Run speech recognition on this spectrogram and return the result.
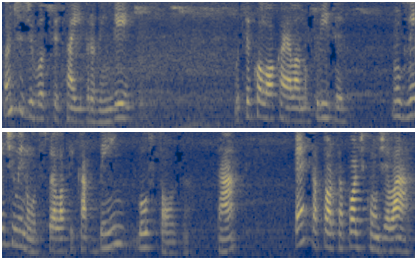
Antes de você sair para vender, você coloca ela no freezer uns 20 minutos para ela ficar bem gostosa, tá? Essa torta pode congelar?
